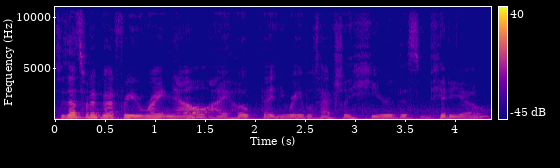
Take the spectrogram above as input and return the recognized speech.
So that's what I've got for you right now. I hope that you were able to actually hear this video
